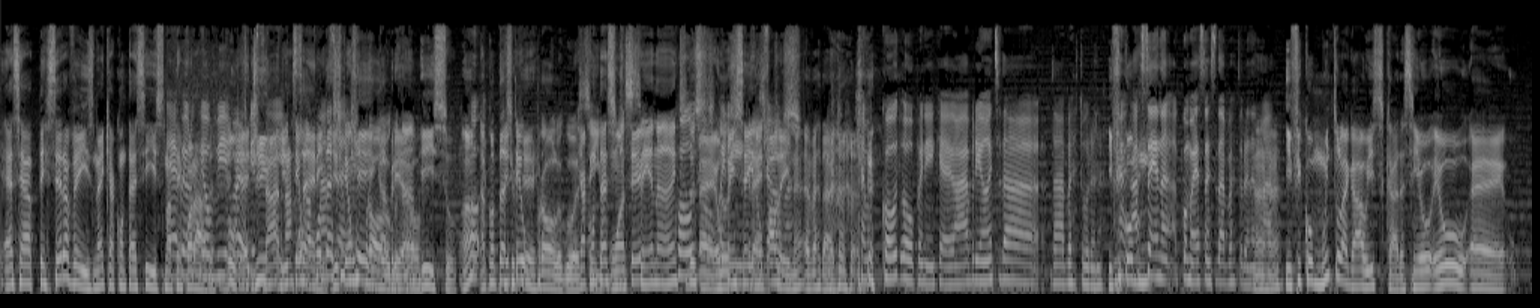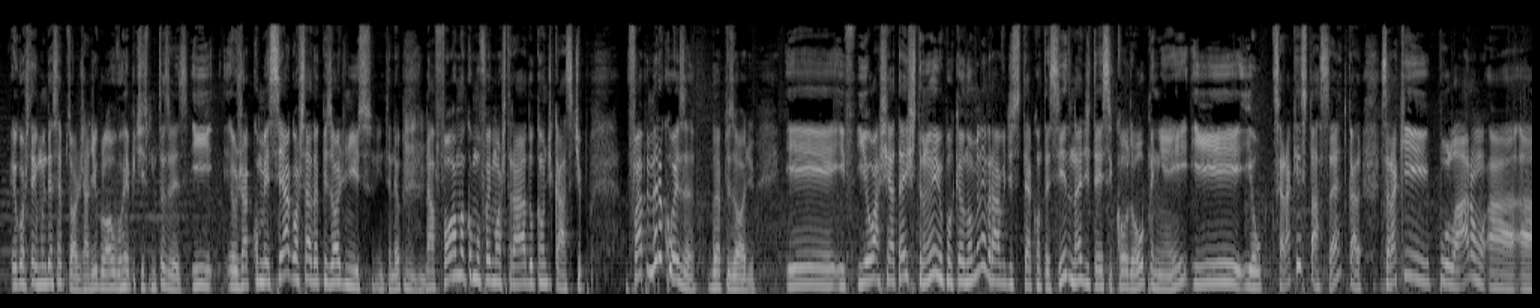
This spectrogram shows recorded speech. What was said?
Responsabilidade. essa é a terceira vez, né, que acontece isso na É, que temporada. eu vi, eu É, que de- na- na um, série. Acontece de ter um quê, prólogo, Gabriel? né? Isso. Hã? Acontece de ter o quê? um prólogo, Que assim, acontece uma ter- cena antes Cold do É, eu pensei e não falei, né? É verdade. Chama Cold Opening, que é, abre antes da, da abertura, né? E ficou A cena começa antes da abertura, né? Abre. E ficou muito legal isso, cara. Assim, eu. eu é, eu gostei muito desse episódio, já digo logo, vou repetir isso muitas vezes. E eu já comecei a gostar do episódio nisso, entendeu? Da forma como foi mostrado o cão de caça. Tipo, foi a primeira coisa do episódio. E, e, e eu achei até estranho, porque eu não me lembrava disso ter acontecido, né? De ter esse cold opening aí. E, e eu. Será que isso tá certo, cara? Será que pularam a,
